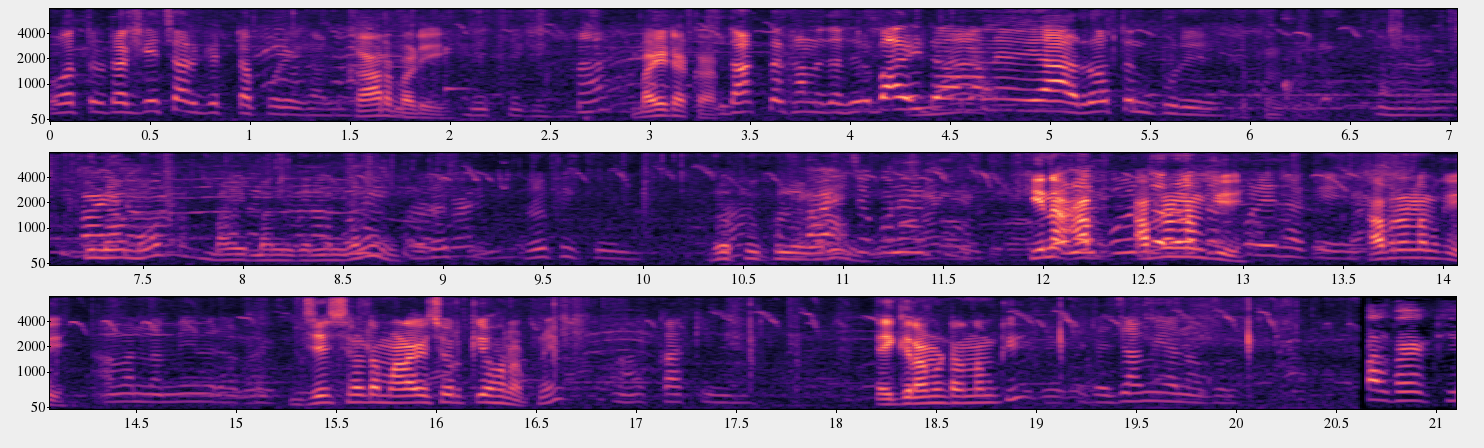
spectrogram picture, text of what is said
অতটা গেছার গেটটা পড়ে গেল। কার বাড়ি? হ্যাঁ? বাড়িটা কার? ডাক্তারখানা যা ছিল বাড়িটা মানে আর রতনপুরে হ্যাঁ। কি নাম ওর? বাড়ি মালিকের নাম জানেন? রফি- রফিকুল। রফিকুলের বাড়ি? কি? না আপনার নাম কি? আপনার নাম কি? আমার নাম মেমের যে ছেলেটা মারা গেছে ওর কে হন আপনি? কাকিমা। এই গ্রামটার নাম কি? এটা জামিয়ানগর কাল থেকে কি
